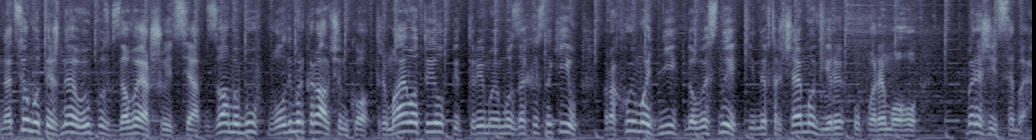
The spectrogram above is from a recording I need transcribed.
На цьому тижневий випуск завершується. З вами був Володимир Кравченко. Тримаємо тил, підтримуємо захисників, рахуємо дні до весни і не втрачаємо віри у перемогу. Бережіть себе.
